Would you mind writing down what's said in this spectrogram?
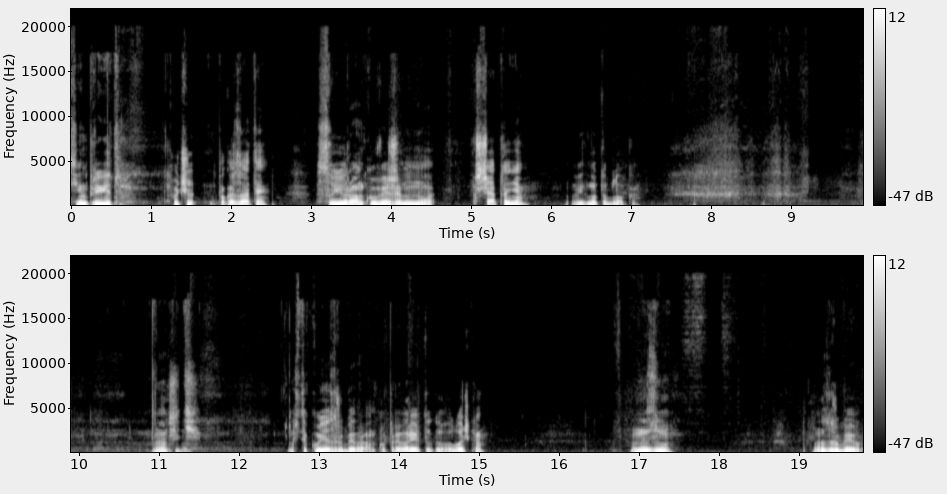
Всім привіт! Хочу показати свою рамку вижимного щеплення від мотоблока. Значить, ось таку я зробив рамку. Приварив тут уголочка внизу. Ну, зробив,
